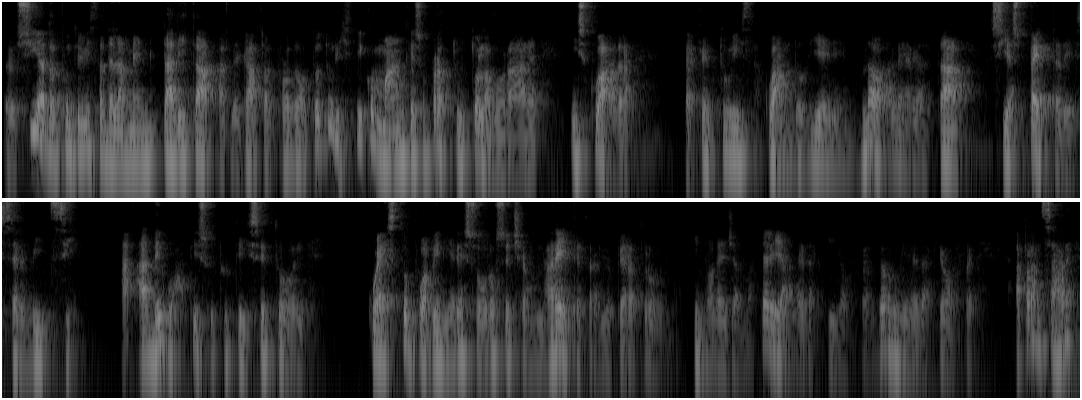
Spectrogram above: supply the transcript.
eh, sia dal punto di vista della mentalità legata al prodotto turistico, ma anche e soprattutto lavorare in squadra perché il turista quando viene in una valle in realtà si aspetta dei servizi adeguati su tutti i settori. questo può avvenire solo se c'è una rete tra gli operatori, da chi noleggia il materiale, da chi offre a dormire, da chi offre a pranzare,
